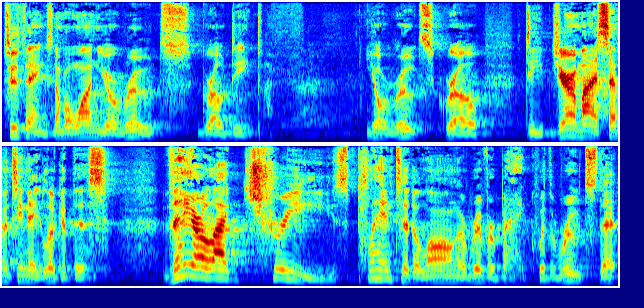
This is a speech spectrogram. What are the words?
Two things. Number one, your roots grow deep. Your roots grow deep. Jeremiah 17 8, look at this. They are like trees planted along a riverbank with roots that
